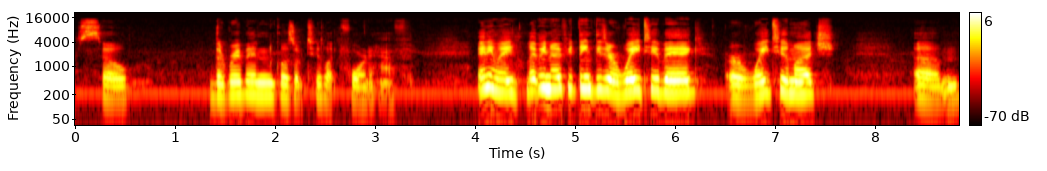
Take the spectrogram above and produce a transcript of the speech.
So the ribbon goes up to like four and a half. Anyway, let me know if you think these are way too big or way too much. Um,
